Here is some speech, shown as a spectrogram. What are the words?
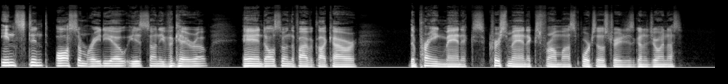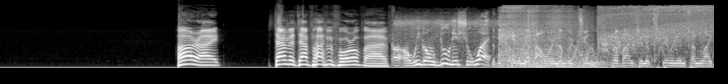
Instant Awesome Radio is Sonny Vaccaro. And also in the 5 o'clock hour, the Praying Mannix, Chris Mannix from uh, Sports Illustrated is going to join us. All right. It's time for the top five at 405. Uh, are we gonna do this or what? The beginning of hour number two provides an experience unlike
